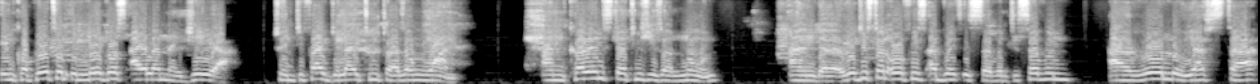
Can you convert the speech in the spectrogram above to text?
incorporated in Lagos Island, Nigeria, 25 July 2001, and current status is unknown. And uh, registered office address is 77 Arolo Yasta,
